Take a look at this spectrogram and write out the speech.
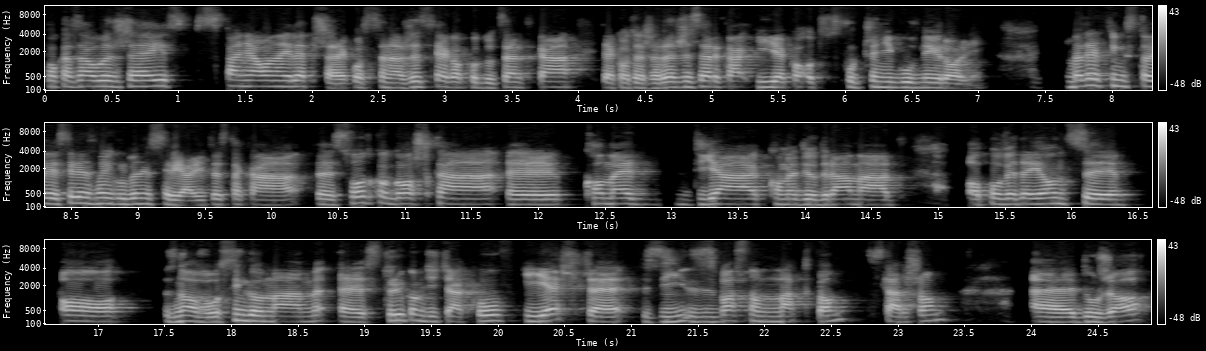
pokazały, że jest wspaniała, najlepsza jako scenarzystka, jako producentka, jako też reżyserka i jako odtwórczyni głównej roli. Better Things to jest jeden z moich ulubionych seriali. To jest taka e, słodko-gorzka e, komedia, komediodramat opowiadający o znowu single mom e, z trójką dzieciaków i jeszcze z, z własną matką starszą dużo,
